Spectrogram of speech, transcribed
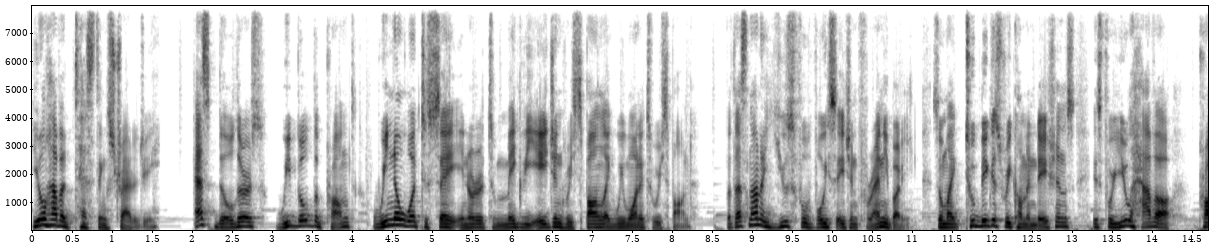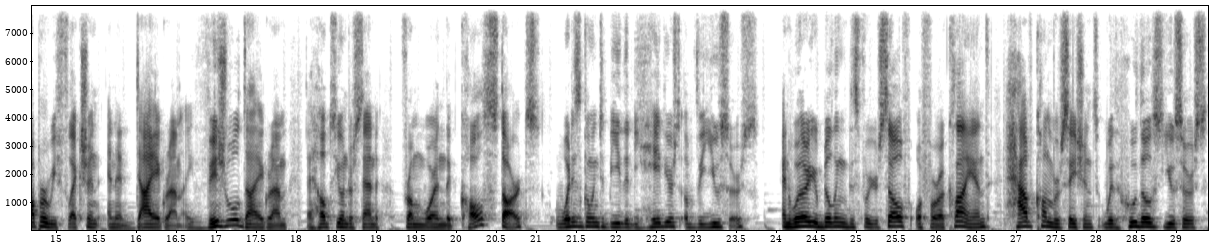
you don't have a testing strategy. As builders, we build the prompt, we know what to say in order to make the agent respond like we want it to respond. But that's not a useful voice agent for anybody. So my two biggest recommendations is for you have a proper reflection, and a diagram, a visual diagram that helps you understand from when the call starts, what is going to be the behaviors of the users, and whether you're building this for yourself or for a client, have conversations with who those users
